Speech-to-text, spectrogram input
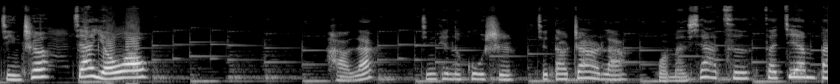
警车加油哦！好了，今天的故事就到这儿啦。我们下次再见吧。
